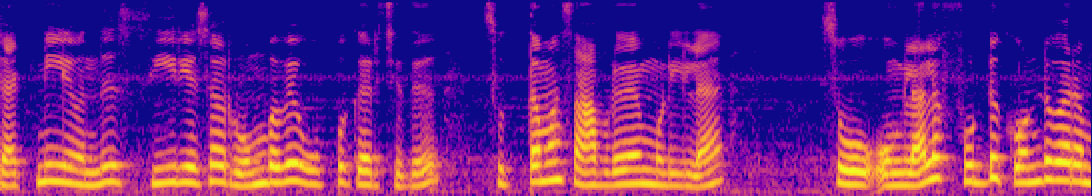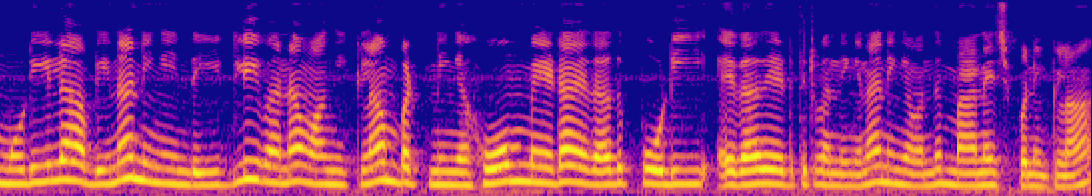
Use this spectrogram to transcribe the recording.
சட்னியை வந்து சீரியஸாக ரொம்பவே உப்பு கரிச்சிது. சுத்தமாக சாப்பிடவே முடியல. ஸோ உங்களால் ஃபுட்டு கொண்டு வர முடியல அப்படின்னா நீங்கள் இந்த இட்லி வேணால் வாங்கிக்கலாம். பட் நீங்கள் ஹோம்மேடாக ஏதாவது பொடி ஏதாவது எடுத்துகிட்டு வந்தீங்கன்னா நீங்கள் வந்து மேனேஜ் பண்ணிக்கலாம்.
